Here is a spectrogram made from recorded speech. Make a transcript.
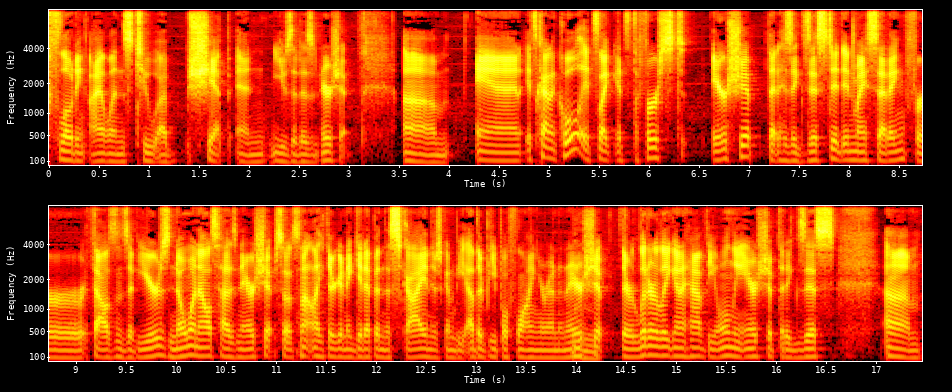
floating islands to a ship and use it as an airship. Um, and it's kind of cool. It's like it's the first airship that has existed in my setting for thousands of years. No one else has an airship, so it's not like they're going to get up in the sky and there's going to be other people flying around an airship. They're literally going to have the only airship that exists. Um,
